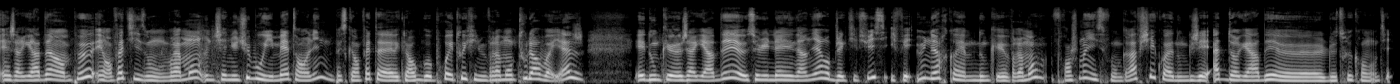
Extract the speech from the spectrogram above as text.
et j'ai regardé un peu. Et en fait, ils ont vraiment une chaîne YouTube où ils mettent en ligne parce qu'en fait, avec leur GoPro et tout, ils filment vraiment tout leur voyage. Et donc euh, j'ai regardé euh, celui de l'année dernière, Objectif Suisse, il fait une heure quand même. Donc euh, vraiment, franchement, ils se font grave chier quoi. Donc j'ai hâte de regarder euh, le truc en entier.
